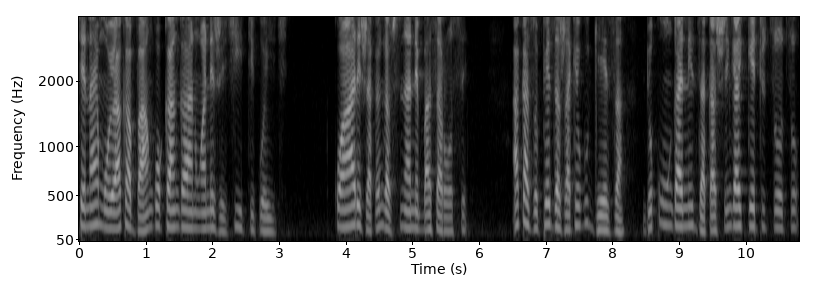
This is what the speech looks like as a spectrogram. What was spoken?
chenai mwoyo akabva angokanganwa nezvechiitiko ichi. Kwaari zvakanga zvisina nebasa rose. Akazopedza zvake kugeza ndokuunganidza kasvinga ketutsotso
